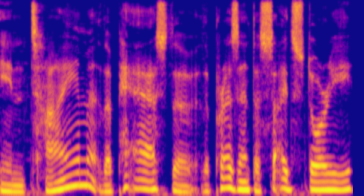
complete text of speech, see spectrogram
in time, the past, the, the present, a side story.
